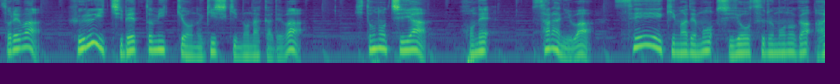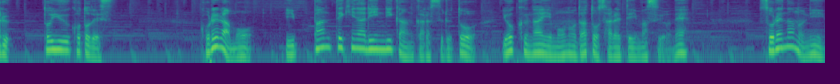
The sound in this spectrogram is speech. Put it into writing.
それは古いチベット密教の儀式の中では人の血や骨さらには精液までも使用するものがあるということです。これらも一般的な倫理観からすると良くないものだとされていますよね。それなのに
